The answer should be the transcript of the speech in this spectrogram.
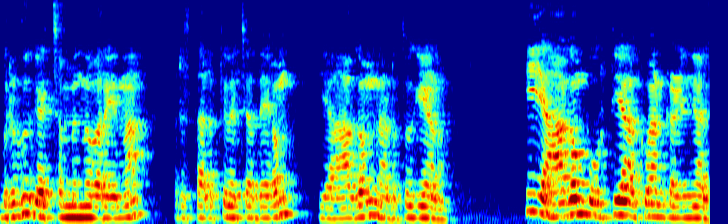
ഭൃഗുഗച്ഛം എന്ന് പറയുന്ന ഒരു സ്ഥലത്ത് വെച്ച് അദ്ദേഹം യാഗം നടത്തുകയാണ്. ഈ യാഗം പൂർത്തിയാക്കുവാൻ കഴിഞ്ഞാൽ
